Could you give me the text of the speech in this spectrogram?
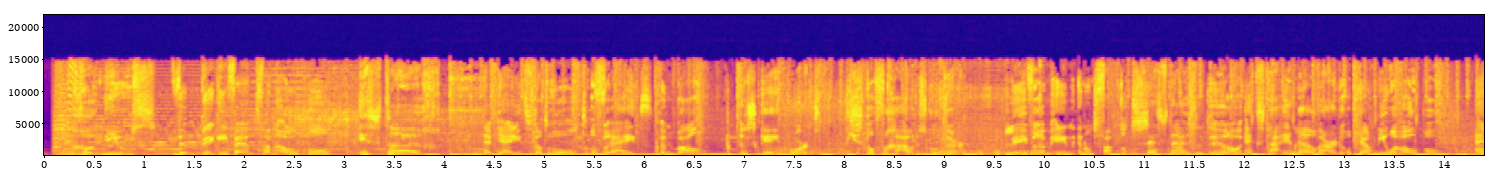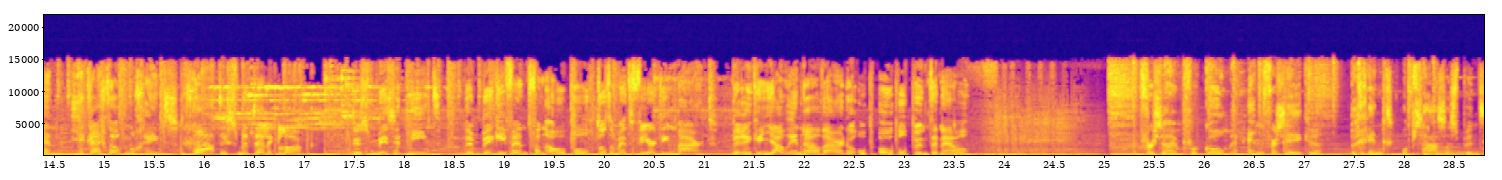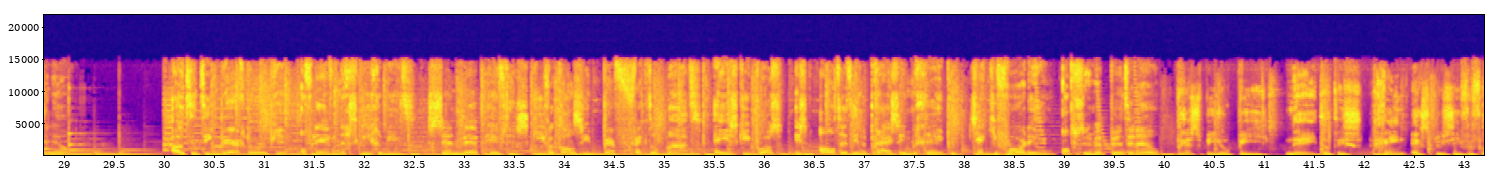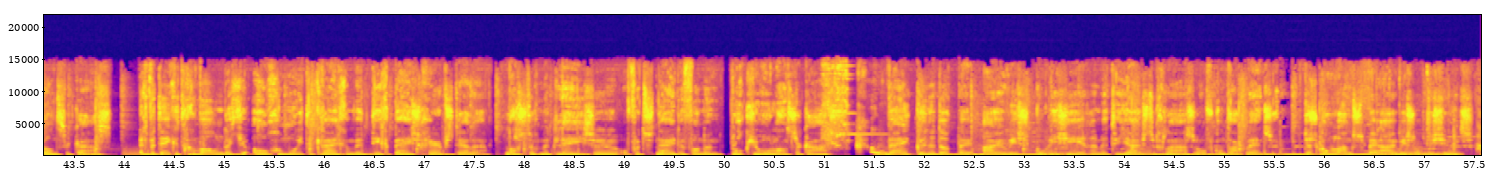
Groot nieuws, de big event van Opel is terug. Heb jij iets dat rolt of rijdt? Een bal? Een skateboard? Die stoffige oude scooter? Lever hem in en ontvang tot 6000 euro extra inruilwaarde op jouw nieuwe Opel. En je krijgt ook nog eens gratis metallic lak. Dus mis het niet. De big event van Opel tot en met 14 maart. Bereken jouw inruilwaarde op opel.nl. Verzuim voorkomen en verzekeren begint op sazas.nl. Authentiek bergdorpje of levendig skigebied. Sunweb heeft een skivakantie perfect op maat. En je skipas is altijd in de prijs inbegrepen. Check je voordeel op sunweb.nl. Presbyopie. Nee, dat is geen exclusieve Franse kaas. Het betekent gewoon dat je ogen moeite krijgen met dichtbij scherpstellen. Lastig met lezen of het snijden van een blokje Hollandse kaas. Wij kunnen dat bij iWis corrigeren met de juiste glazen of contactlenzen. Dus kom langs bij iWis Opticians.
